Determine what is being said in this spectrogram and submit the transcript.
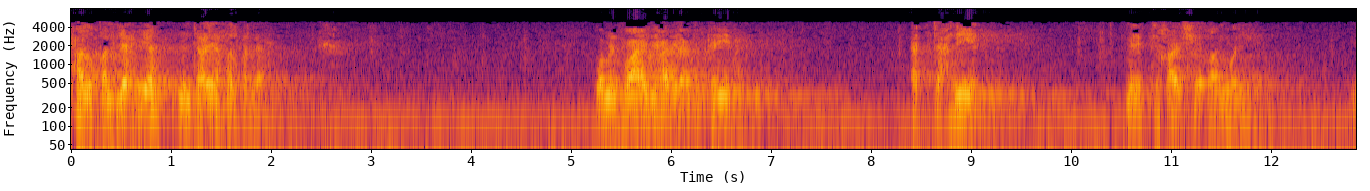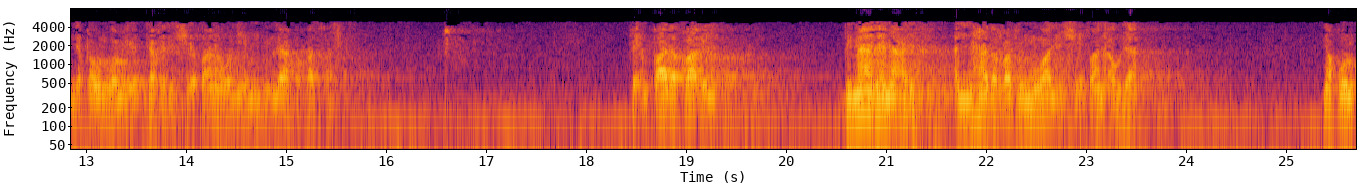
حلق اللحية من تغيير خلق الله. ومن فوائد هذه الآية الكريمة التحذير من اتخاذ الشيطان وليا. إن قوله ومن يتخذ الشيطان وليا من دون الله فقد خسر. فإن قال قائل بماذا نعرف أن هذا الرجل موالي للشيطان أو لا؟ نقول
